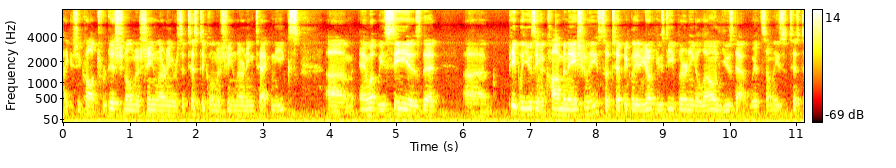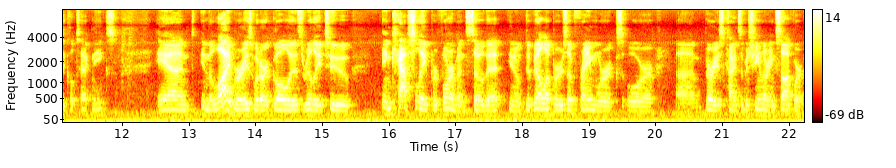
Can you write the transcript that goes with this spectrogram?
I guess you call it traditional machine learning or statistical machine learning techniques. Um, and what we see is that uh, people using a combination of these, so typically you don't use deep learning alone, use that with some of these statistical techniques. And in the libraries, what our goal is really to encapsulate performance so that you know developers of frameworks or um, various kinds of machine learning software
